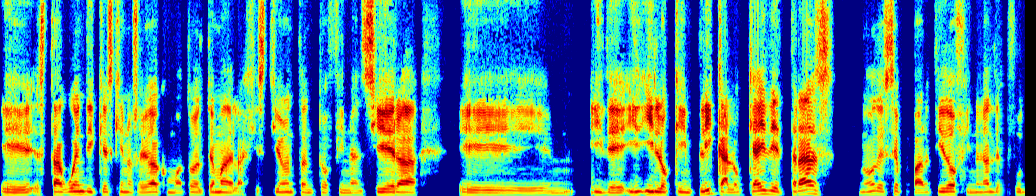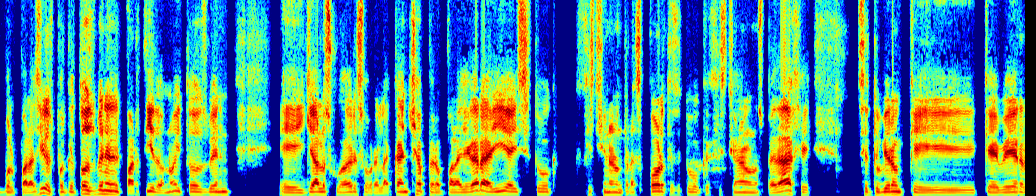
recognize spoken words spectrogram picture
Eh, está Wendy, que es quien nos ayuda como a todo el tema de la gestión, tanto financiera eh, y, de, y, lo que implica, lo que hay detrás, ¿no? De ese partido final de fútbol para ciegos, porque todos ven el partido, ¿no? Y todos ven eh, ya los jugadores sobre la cancha, pero para llegar ahí, ahí se tuvo que gestionar un transporte, se tuvo que gestionar un hospedaje, se tuvieron que, ver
